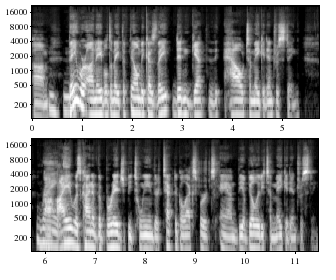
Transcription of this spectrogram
Um, Mhm. they were unable to make the film because they didn't get the, how to make it interesting. Uh, right. I was kind of the bridge between their technical experts and the ability to make it interesting.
